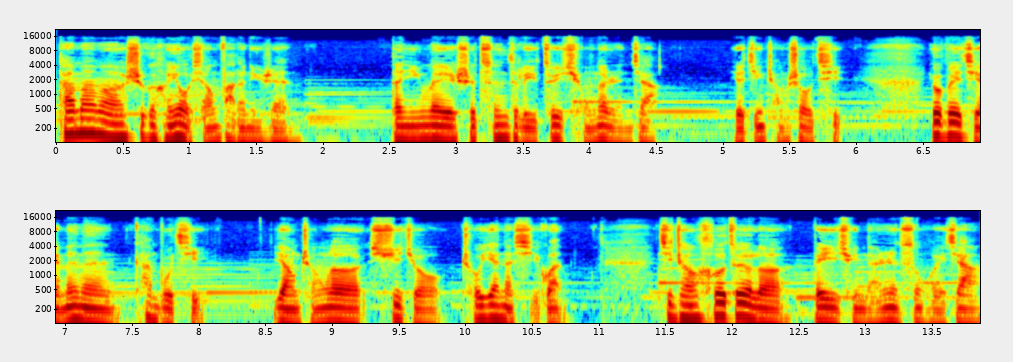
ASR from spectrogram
他妈妈是个很有想法的女人，但因为是村子里最穷的人家，也经常受气，又被姐妹们看不起，养成了酗酒抽烟的习惯，经常喝醉了被一群男人送回家，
